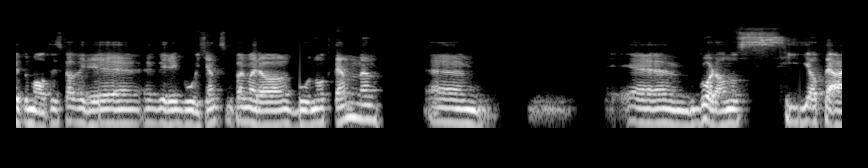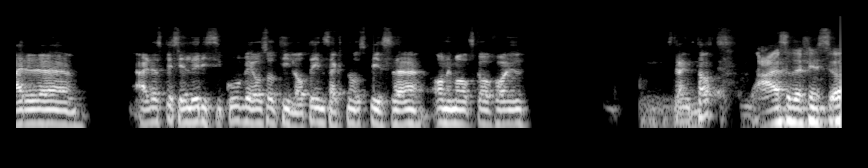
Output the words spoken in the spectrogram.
automatisk har vært, godkjent, som kan være god nok den, men eh, eh, går det an å si at det er, eh, er det spesiell risiko ved å tillate insektene å spise animalsk avfall? Strengt tatt? Nei, så Det finnes jo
